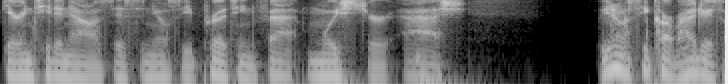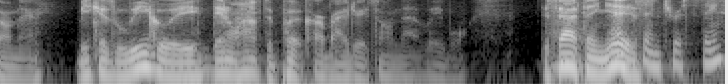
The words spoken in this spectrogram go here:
guaranteed analysis and you'll see protein, fat, moisture, ash. You don't see carbohydrates on there because legally they don't have to put carbohydrates on that label. The sad thing That's is, interesting.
